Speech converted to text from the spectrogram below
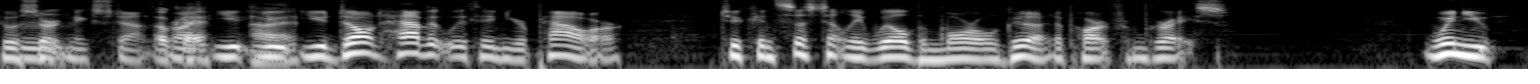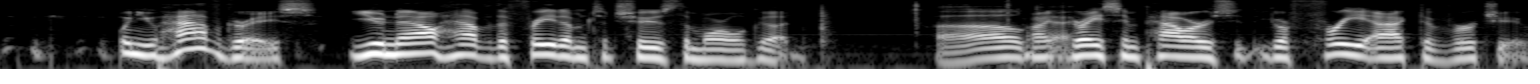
to a certain extent. Okay, Right? You, you, right. you don't have it within your power to consistently will the moral good apart from grace. When you when you have grace, you now have the freedom to choose the moral good. Okay. Right? Grace empowers your free act of virtue.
